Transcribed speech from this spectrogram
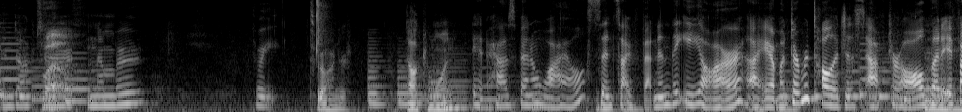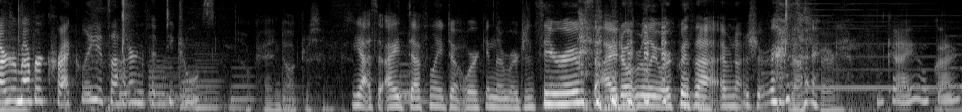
And doctor Twelve. number three. 200. Doctor one. It has been a while since I've been in the ER. I am a dermatologist after all, but if I remember correctly, it's 150 joules. Okay, and Doctor six. Yeah, so I definitely don't work in the emergency room, so I don't really work with that. I'm not sure. That's fair. Okay, okay.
